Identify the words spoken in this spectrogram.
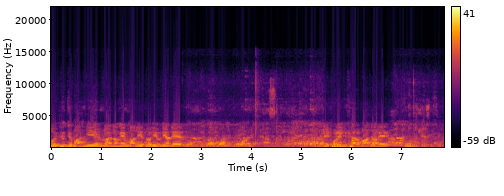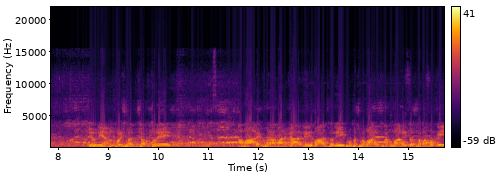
ঐতিহ্যবাহী নয়নঙের মালিয়াতলি ইউনিয়নের এই পরিণখার বাজারে ইউনিয়ন পরিষদ চত্বরে আমার ঘোড়ামার্কার নির্বাচনী পথসভার সম্মানিত সভাপতি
